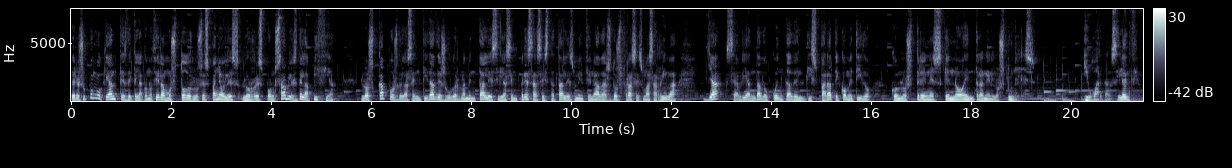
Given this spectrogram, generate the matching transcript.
Pero supongo que antes de que la conociéramos todos los españoles, los responsables de la picia los capos de las entidades gubernamentales y las empresas estatales mencionadas dos frases más arriba ya se habrían dado cuenta del disparate cometido con los trenes que no entran en los túneles. Y guardan silencio.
